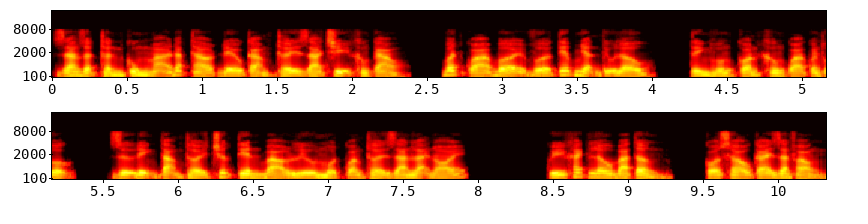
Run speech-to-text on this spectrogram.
giang giật thần cùng mã đắc thao đều cảm thấy giá trị không cao bất quá bởi vừa tiếp nhận từ lâu, tình huống còn không quá quen thuộc, dự định tạm thời trước tiên bảo lưu một quãng thời gian lại nói. Quý khách lâu ba tầng, có sáu cái gian phòng,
